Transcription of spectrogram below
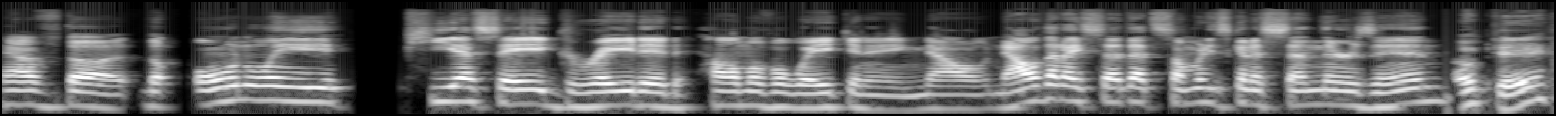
have the the only PSA graded Helm of Awakening. Now, now that I said that, somebody's going to send theirs in. Okay.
